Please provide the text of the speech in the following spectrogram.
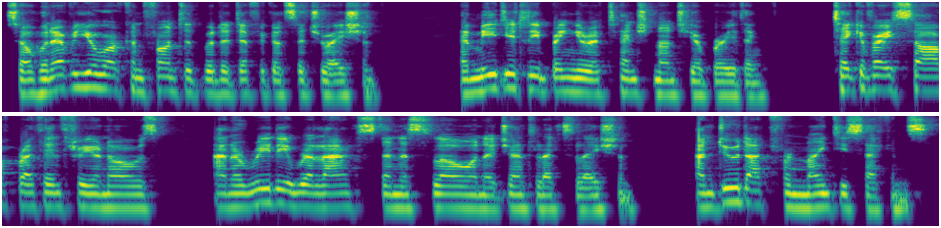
So whenever you are confronted with a difficult situation, immediately bring your attention onto your breathing. Take a very soft breath in through your nose and a really relaxed and a slow and a gentle exhalation. And do that for 90 seconds.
